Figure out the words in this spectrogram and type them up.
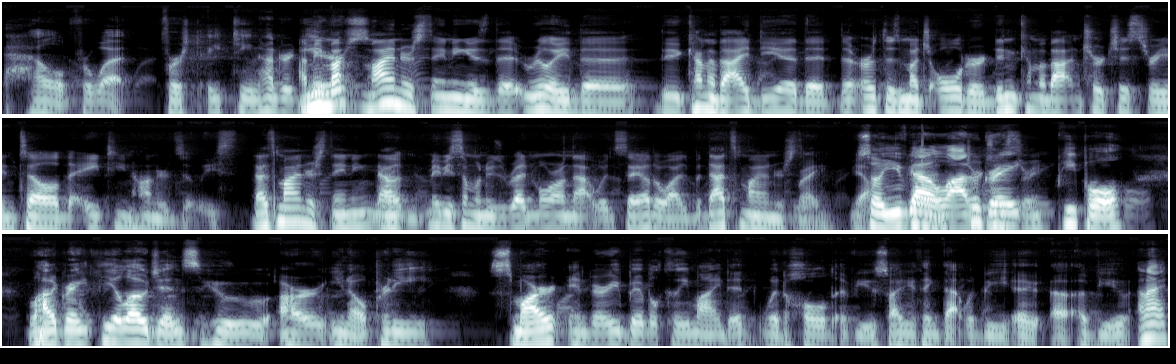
held for what first 1800 I mean, my, my understanding is that really the, the kind of the idea that the Earth is much older didn't come about in church history until the 1800s, at least. That's my understanding. Now, Right. maybe someone who's read more on that would say otherwise, but that's my understanding. Yeah. So you've Go got a ahead. lot of great history. people, a lot of great theologians who are, you know, pretty smart and very biblically minded would hold a view. So I do think that would be a, a, a view. And I, I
